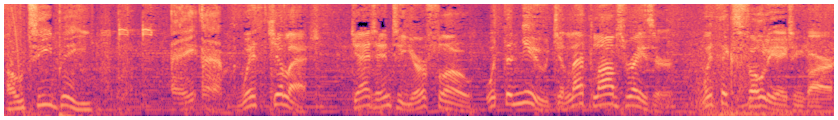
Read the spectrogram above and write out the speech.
OTB AM. With Gillette. Get into your flow with the new Gillette Labs Razor with exfoliating bar.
